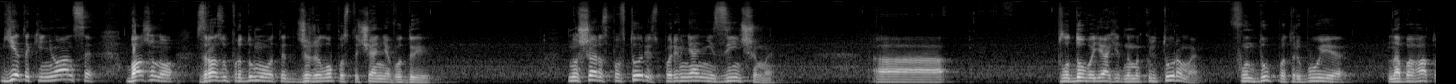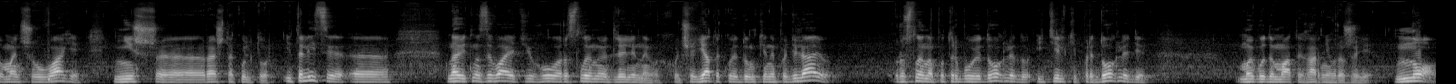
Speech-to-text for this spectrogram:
Є такі нюанси. Бажано зразу продумувати джерело постачання води. Ну, ще раз повторюсь, в порівнянні з іншими плодово-ягідними культурами фундук потребує набагато менше уваги, ніж е, решта культур. Італійці е, навіть називають його рослиною для лінивих. Хоча я такої думки не поділяю. Рослина потребує догляду, і тільки при догляді ми будемо мати гарні врожаї. Но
